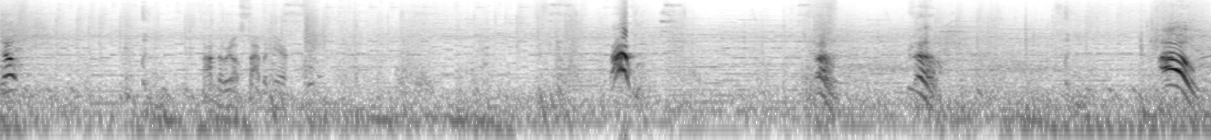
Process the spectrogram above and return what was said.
Nope! I'm the real Simon here. Ah! Ugh. Ugh. Oh!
